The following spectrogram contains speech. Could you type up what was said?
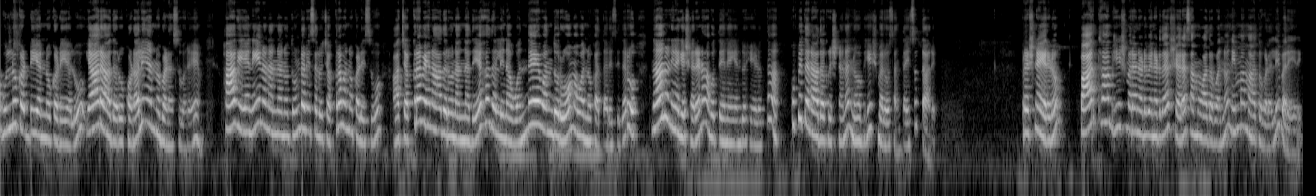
ಹುಲ್ಲು ಕಡ್ಡಿಯನ್ನು ಕಡಿಯಲು ಯಾರಾದರೂ ಕೊಡಲಿಯನ್ನು ಬಳಸುವರೆ? ಹಾಗೆಯೇ ನೀನು ನನ್ನನ್ನು ತುಂಡರಿಸಲು ಚಕ್ರವನ್ನು ಕಳಿಸು. ಆ ಚಕ್ರವೇನಾದರೂ ನನ್ನ ದೇಹದಲ್ಲಿನ ಒಂದೇ ಒಂದು ರೋಮವನ್ನು ಕತ್ತರಿಸಿದರೂ ನಾನು ನಿನಗೆ ಶರಣಾಗುತ್ತೇನೆ ಎಂದು ಹೇಳುತ್ತಾ ಕುಪಿತನಾದ ಕೃಷ್ಣನನ್ನು ಭೀಷ್ಮರು ಸಂತೈಸುತ್ತಾರೆ. ಪ್ರಶ್ನೆ ಎರಡು. ಪಾರ್ಥ ಭೀಷ್ಮರ ನಡುವೆ ನಡೆದ ಶರ ಸಂವಾದವನ್ನು ನಿಮ್ಮ ಮಾತುಗಳಲ್ಲಿ ಬರೆಯಿರಿ.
